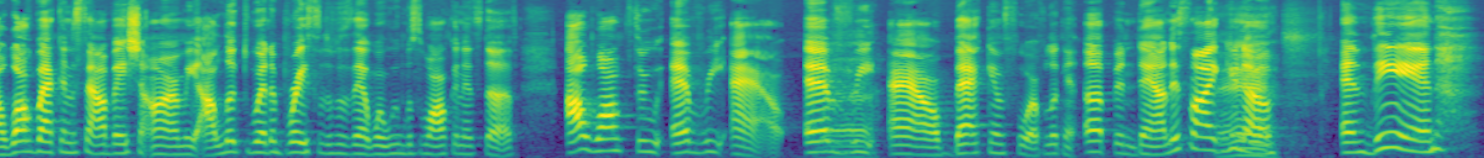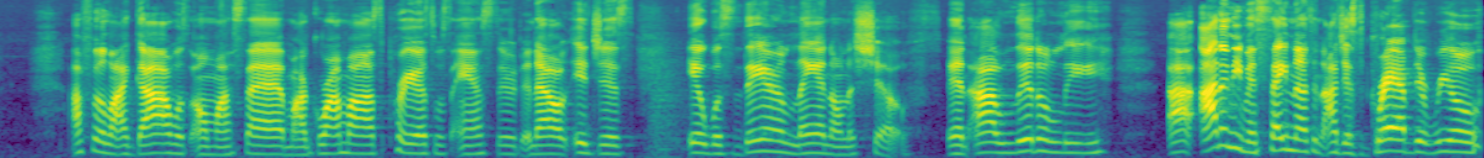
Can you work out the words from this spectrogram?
I walked back in the Salvation Army. I looked where the bracelet was at, where we was walking and stuff. I walked through every aisle, every aisle, back and forth, looking up and down. It's like you know, and then I feel like God was on my side. My grandma's prayers was answered, and I, it just it was there laying on the shelf, and I literally. I, I didn't even say nothing. I just grabbed it real.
